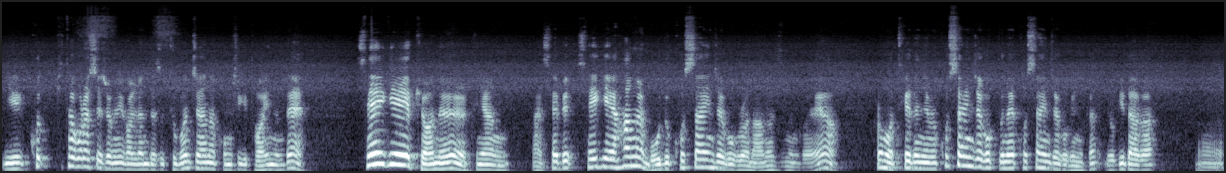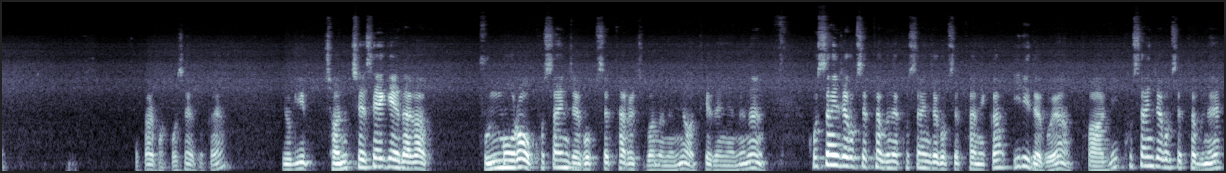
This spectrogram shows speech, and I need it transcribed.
이 코- 피타고라스의 정에 관련돼서 두 번째 하나 공식이 더 있는데 세 개의 변을 그냥 아, 세, 배- 세 개의 항을 모두 코사인 제곱으로 나눠주는 거예요. 그럼 어떻게 되냐면 코사인 제곱분의 코사인 제곱이니까 여기다가 어, 색깔을 바꿔서 해볼까요? 여기 전체 세 개에다가 분모로 코사인 제곱 세타를 집어넣으면요 어떻게 되냐면은 코사인 제곱 세타분의 코사인 제곱 세타니까 1이 되고요 더하기 코사인 제곱 세타분의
